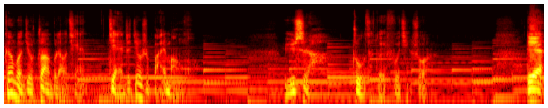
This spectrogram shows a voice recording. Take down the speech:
根本就赚不了钱，简直就是白忙活。于是啊，柱子对父亲说：“爹，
